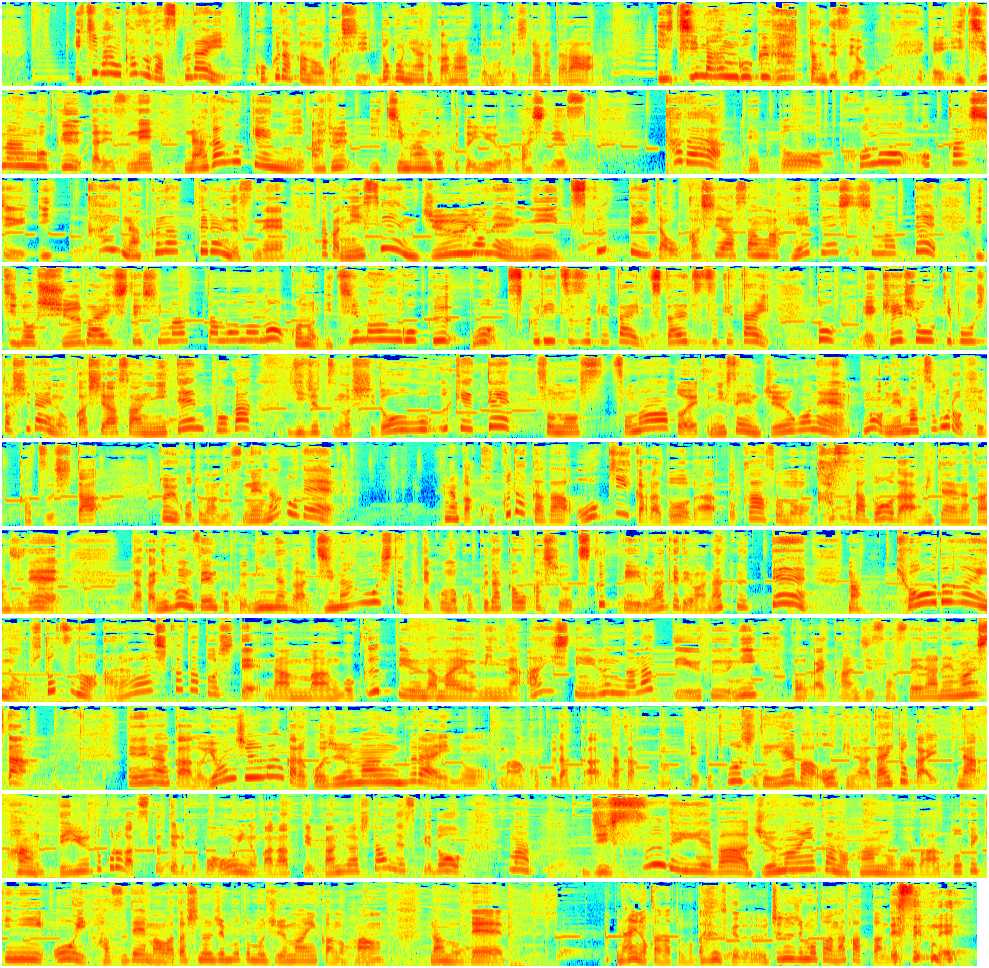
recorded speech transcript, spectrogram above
一番数が少ない石高のお菓子どこにあるかなって思って調べたら一万石があったんですよ、え一万石がですね長野県にある一万石というお菓子です。ただ、えっと、このお菓子一回なくなってるんですね。なんか2014年に作っていたお菓子屋さんが閉店してしまって一度終売してしまったもののこの1万石を作り続けたい伝え続けたいと、え継承を希望した次第のお菓子屋さん2店舗が技術の指導を受けてそのその後、えっと、2015年の年末頃復活したということなんですね。なのでなんか石高が大きいからどうだとかその数がどうだみたいな感じでなんか日本全国みんなが自慢をしたくてこの石高お菓子を作っているわけではなくって、まあ、郷土愛の一つの表し方として何万石っていう名前をみんな愛しているんだなっていうふうに今回感じさせられました。でね、なんかあの40万から50万ぐらいの、まあ、石高だから、えっと、当時で言えば大きな大都会な藩っていうところが作ってるところが多いのかなっていう感じはしたんですけど、まあ、実数で言えば10万以下の藩の方が圧倒的に多いはずで、まあ、私の地元も10万以下の藩なのでないのかなと思ったんですけど、ね、うちの地元はなかったんですよね。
